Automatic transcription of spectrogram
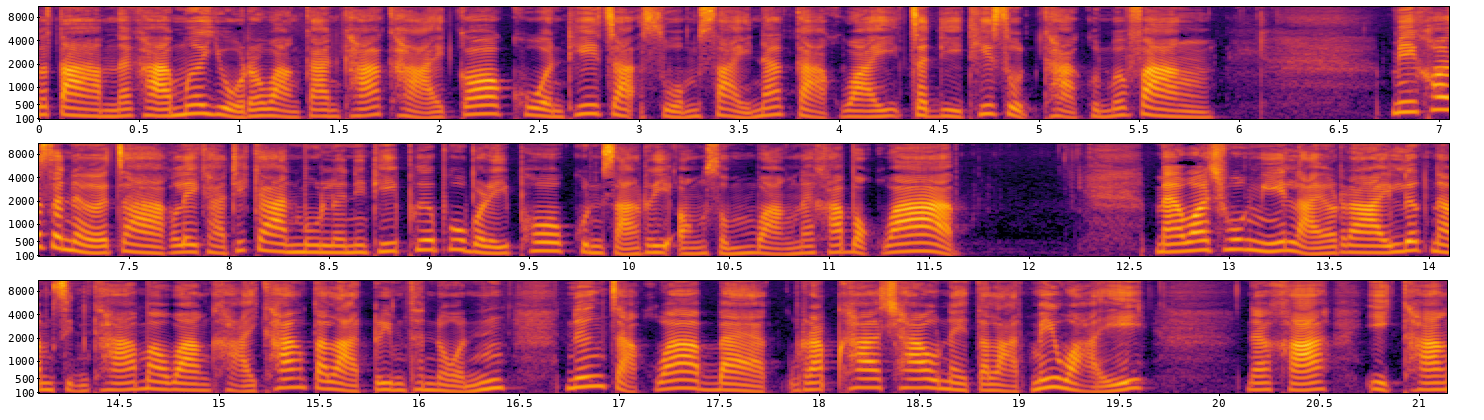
ก็ตามนะคะ เมื่ออยู่ระหว่างการค้าขายก็ควรที่จะสวมใส่หน้ากากไว้จะดีที่สุดค่ะคุณผู้ฟัง มีข้อเสนอจากเลขาธิการมูลนิธิเพื่อผู้บริโภคคุณสารีอองสมหวังนะคะ บอกว่า แม้ว่าช่วงนี้หลายรายเลือกนำสินค้ามาวางขายข้างตลาดริมถนน เนื่องจากว่าแบกรับค่าเช่าในตลาดไม่ไหว นะคะ อีกทั้ง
